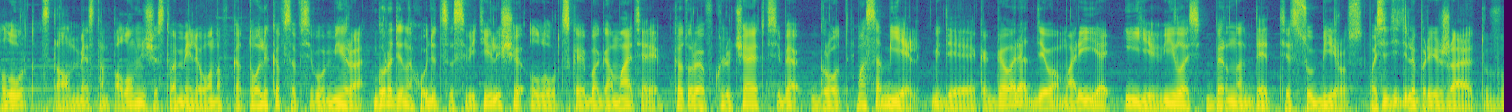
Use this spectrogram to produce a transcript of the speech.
Лурд стал местом паломничества миллионов католиков со всего мира. В городе находится святилище Лурдской Богоматери, которое включает в себя грот Масабьель, где, как говорят, Дева Мария и явилась Бернадетте Субирус. Посетители приезжают в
